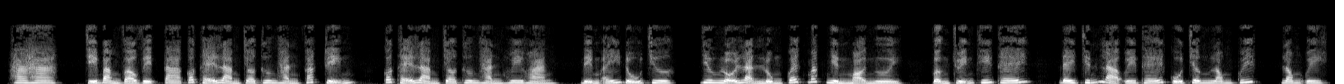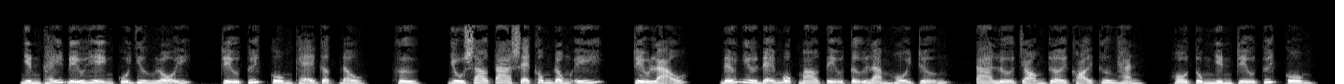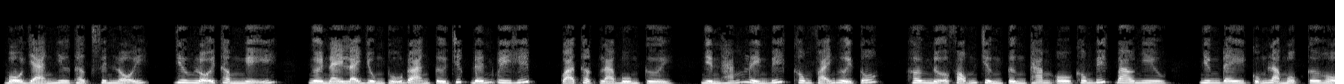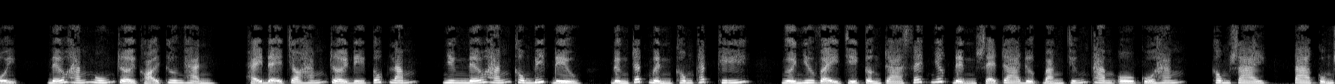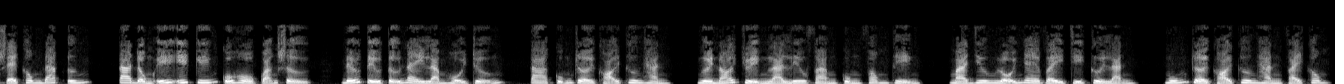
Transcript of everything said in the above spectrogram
Ha ha, chỉ bằng vào việc ta có thể làm cho thương hành phát triển, có thể làm cho thương hành huy hoàng, điểm ấy đủ chưa? Dương lỗi lạnh lùng quét mắt nhìn mọi người, vận chuyển khí thế, đây chính là uy thế của chân Long Quyết, Long Uy, nhìn thấy biểu hiện của Dương lỗi, triệu tuyết côn khẽ gật đầu, hừ, dù sao ta sẽ không đồng ý, triệu lão, nếu như để một mao tiểu tử làm hội trưởng, ta lựa chọn rời khỏi thương hành, Hồ Tùng nhìn triệu tuyết côn, bộ dạng như thật xin lỗi, dương lỗi thầm nghĩ, người này lại dùng thủ đoạn từ chức đến uy hiếp, quả thật là buồn cười, nhìn hắn liền biết không phải người tốt, hơn nữa phỏng chừng từng tham ô không biết bao nhiêu, nhưng đây cũng là một cơ hội, nếu hắn muốn rời khỏi thương hành, hãy để cho hắn rời đi tốt lắm, nhưng nếu hắn không biết điều, đừng trách mình không khách khí, người như vậy chỉ cần tra xét nhất định sẽ tra được bằng chứng tham ô của hắn, không sai, ta cũng sẽ không đáp ứng, ta đồng ý ý kiến của Hồ Quản sự, nếu tiểu tử này làm hội trưởng, ta cũng rời khỏi thương hành, người nói chuyện là Liêu Phàm cùng Phong Thiện, mà Dương Lỗi nghe vậy chỉ cười lạnh, muốn rời khỏi thương hành phải không?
